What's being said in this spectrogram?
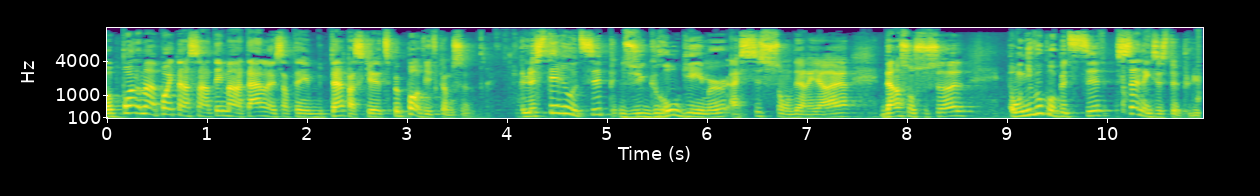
va probablement pas être en santé mentale un certain bout de temps parce que tu peux pas vivre comme ça. Le stéréotype du gros gamer assis sur son derrière dans son sous-sol, au niveau compétitif, ça n'existe plus.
